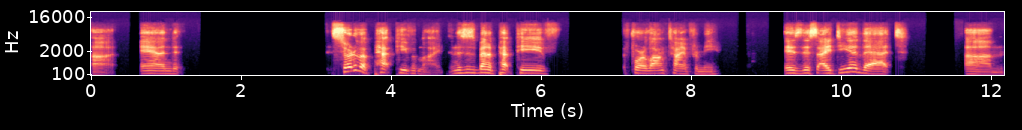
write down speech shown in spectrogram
Uh, and sort of a pet peeve of mine, and this has been a pet peeve for a long time for me, is this idea that, um,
